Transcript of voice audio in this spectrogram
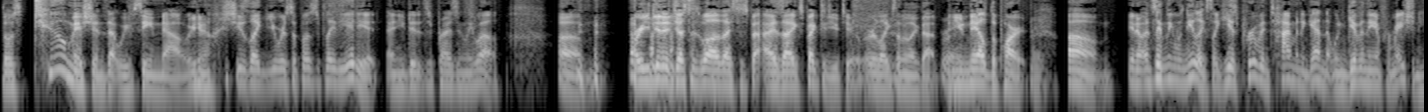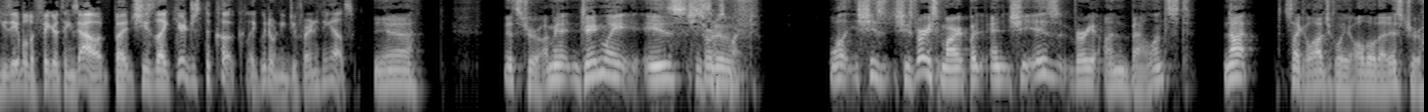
those two missions that we've seen now. You know, she's like, you were supposed to play the idiot, and you did it surprisingly well. Um, or you did it just as well as I suspect as I expected you to, or like something like that, and you nailed the part. Right. Um, you know, and same thing with Neelix. Like he has proven time and again that when given the information, he's able to figure things out. But she's like, you're just the cook. Like we don't need you for anything else. Yeah, it's true. I mean, Janeway is She's sort so of smart. Well, she's she's very smart, but and she is very unbalanced. Not psychologically, although that is true.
